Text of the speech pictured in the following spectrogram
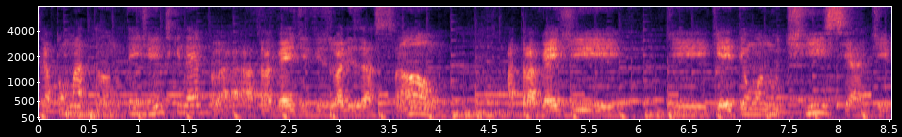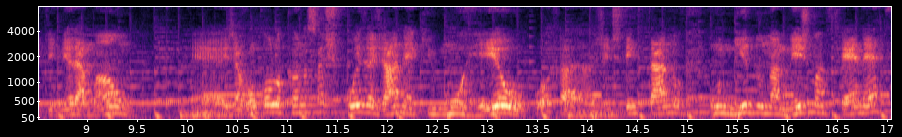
Já estão matando. Tem gente que, né, através de visualização, através de, de querer ter uma notícia de primeira mão, é, já vão colocando essas coisas já, né? Que morreu. Pô, cara, a gente tem que estar tá no, unido na mesma fé, né?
